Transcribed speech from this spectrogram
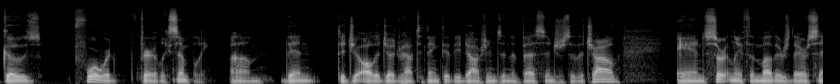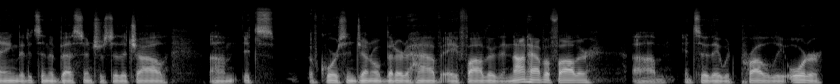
goes forward fairly simply. Um, then the, all the judge would have to think that the adoption is in the best interest of the child. And certainly, if the mother's there saying that it's in the best interest of the child, um, it's, of course, in general, better to have a father than not have a father. Um, and so they would probably order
